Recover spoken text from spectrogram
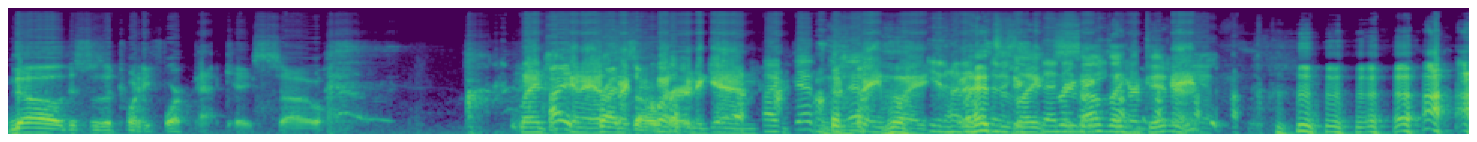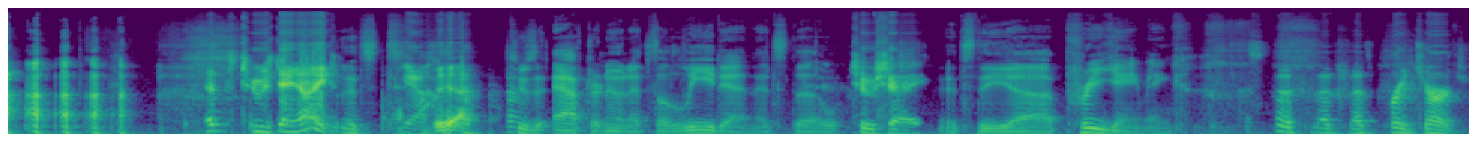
no, this was a 24 pack case, so Lance is going to ask friends that over. question again. Like that's The that's- same way. You know, Lance that's is like, sounds like week. dinner. It's Tuesday night. it's Yeah. yeah. Tuesday afternoon. It's the lead-in. It's the Touche. it's the uh, pre-gaming. that's, that's pre-church.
